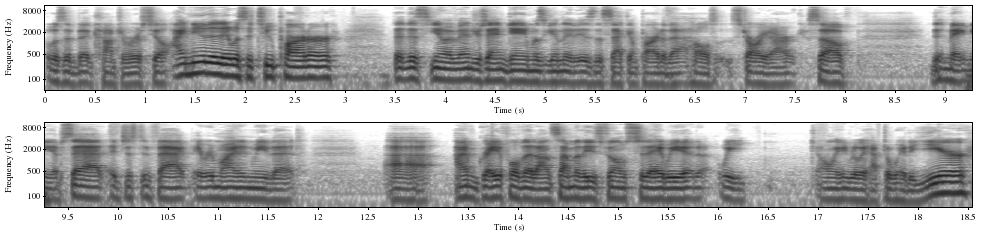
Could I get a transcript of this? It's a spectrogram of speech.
was a bit controversial. I knew that it was a two parter. That this you know Avengers Endgame was gonna is the second part of that whole story arc. So didn't make me upset. It just in fact it reminded me that uh, I'm grateful that on some of these films today we we only really have to wait a year,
